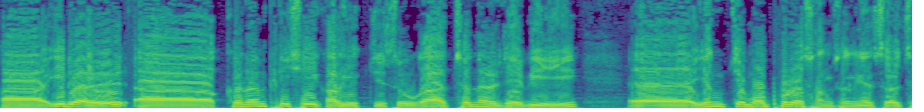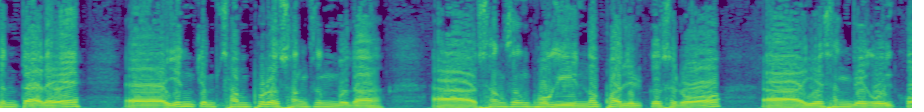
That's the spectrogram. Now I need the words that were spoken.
아, 1월 아, 근원 PC 가격 지수가 전월 대비 에, 0.5% 상승해서 전달에 에, 0.3% 상승보다 아, 상승폭이 높아질 것으로 아, 예상되고 있고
